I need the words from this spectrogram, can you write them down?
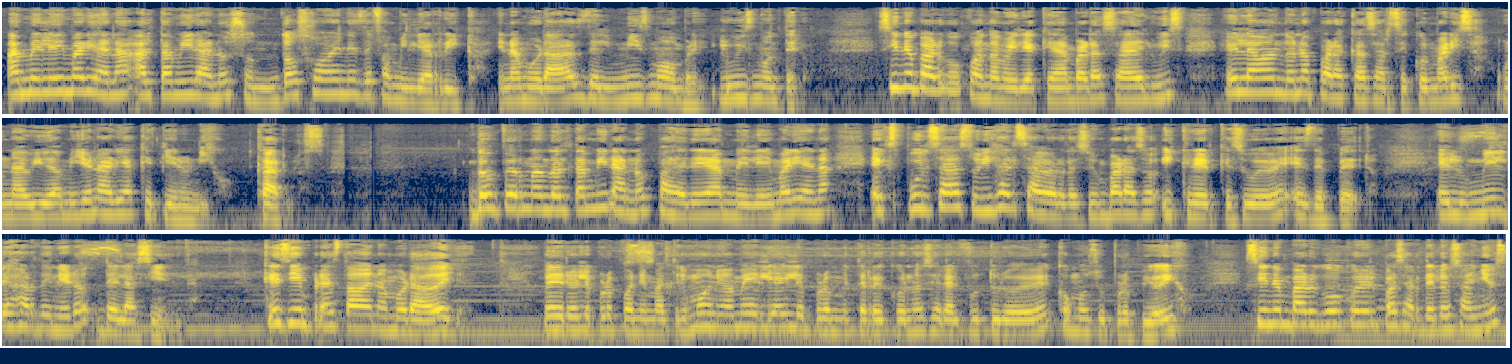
Amelia y Mariana Altamirano son dos jóvenes de familia rica, enamoradas del mismo hombre, Luis Montero. Sin embargo, cuando Amelia queda embarazada de Luis, él la abandona para casarse con Marisa, una viuda millonaria que tiene un hijo, Carlos. Don Fernando Altamirano, padre de Amelia y Mariana, expulsa a su hija al saber de su embarazo y creer que su bebé es de Pedro, el humilde jardinero de la hacienda, que siempre ha estado enamorado de ella. Pedro le propone matrimonio a Amelia y le promete reconocer al futuro bebé como su propio hijo. Sin embargo, con el pasar de los años,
